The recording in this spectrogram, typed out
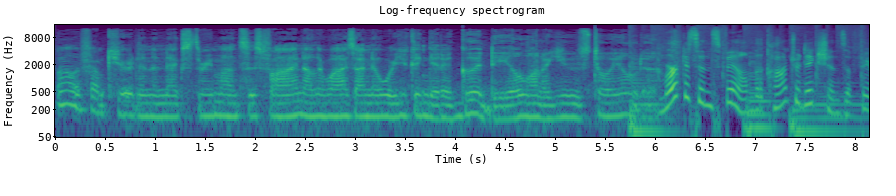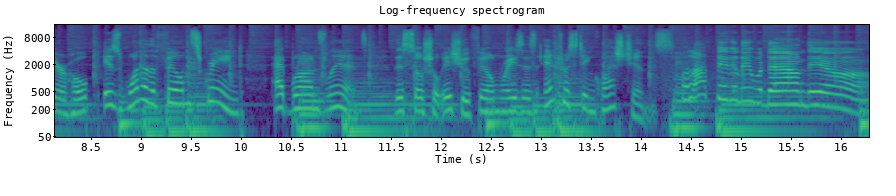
Well, if I'm cured in the next three months is fine. Otherwise, I know where you can get a good deal on a used Toyota. Merkerson's film, The Contradictions of Fairhope, is one of the films screened at Bronze Lens. This social issue film raises interesting questions. Well, I figured they were down there uh,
